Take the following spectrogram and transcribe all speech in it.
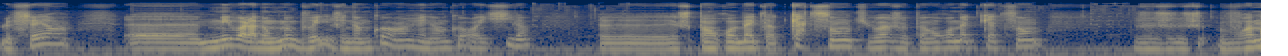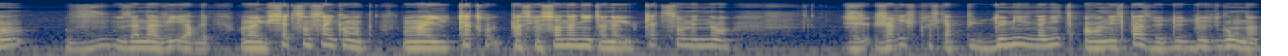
le faire. Mais voilà donc vous voyez j'en ai encore hein, j'en ai encore ici là. Je peux en remettre 400 tu vois je peux en remettre 400 je, vraiment vous en avez regardez on a eu 750 on a eu 4 parce que 100 nanites on a eu 400 maintenant j'arrive presque à plus de 2000 nanites en espace de 2 secondes. Hein.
